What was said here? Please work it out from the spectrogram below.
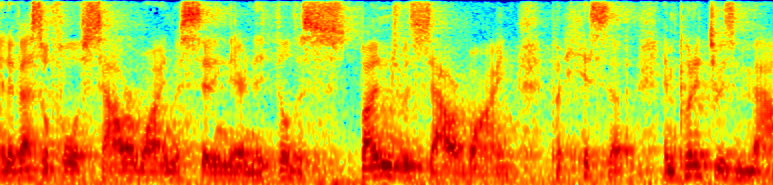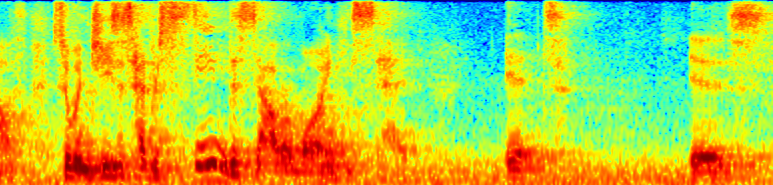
and a vessel full of sour wine was sitting there, and they filled a sponge with sour wine, put hyssop, and put it to his mouth. So when Jesus had received the sour wine, he said, It is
